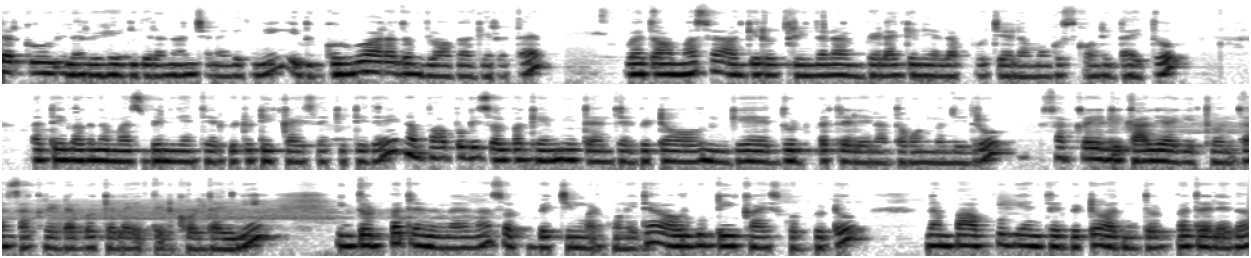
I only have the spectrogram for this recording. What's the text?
ಎಲ್ಲರೂ ಹೇಗಿದ್ದೀರಾ? ನಾನು ಚೆನ್ನಾಗಿದ್ದೀನಿ. ಇದು ಗುರುವಾರದ ಬ್ಲಾಗ್ ಆಗಿರುತ್ತೆ. ಇವತ್ತು ಅಮಾಸೆ ಆಗಿರೋದ್ರಿಂದ ನಾನು ಬೆಳಗ್ಗೆನೇ ಎಲ್ಲ ಪೂಜೆ ಎಲ್ಲ ಮುಗಿಸ್ಕೊಂಡಿದ್ದಾಯಿತು. ಮತ್ತು ಇವಾಗ ನಮ್ಮ ಹಸ್ಬೆಂಡ್ಗೆ ಅಂತ ಹೇಳ್ಬಿಟ್ಟು ಟೀ ಕಾಯಿಸೋಕ್ಕಿಟ್ಟಿದೆ ನಮ್ಮ ಪಾಪುಗೆ ಸ್ವಲ್ಪ ಕೆಮ್ಮಿತ್ತೆ ಅಂತ ಹೇಳ್ಬಿಟ್ಟು ಅವನಿಗೆ ದುಡ್ಡು ಪತ್ರೆಲೇನ ತೊಗೊಂಡು ಬಂದಿದ್ರು. ಸಕ್ಕರೆಯಲ್ಲಿ ಖಾಲಿ ಆಗಿತ್ತು ಅಂತ ಸಕ್ಕರೆ ಡಬ್ಬಕ್ಕೆಲ್ಲ ಎತ್ತಿಟ್ಕೊಳ್ತಾ ಇದ್ದೀನಿ. ಈಗ ದೊಡ್ಡ ಪತ್ರೆನ ಸ್ವಲ್ಪ ಬೆಚ್ಚಿಂಗ್ ಮಾಡ್ಕೊಂಡಿದ್ದೆ. ಅವ್ರಿಗೂ ಟೀ ಕಾಯಿಸ್ಕೊಟ್ಬಿಟ್ಟು ನಮ್ಮ ಪಾಪುಗೆ ಅಂತ ಹೇಳ್ಬಿಟ್ಟು ಅದನ್ನ ದೊಡ್ಡ ಪತ್ರೆಲಿದ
